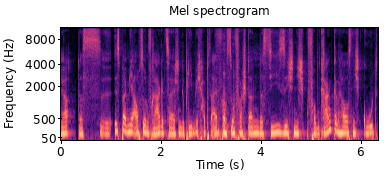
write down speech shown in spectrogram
Ja, das äh, ist bei mir auch so ein Fragezeichen geblieben. Ich habe es einfach so verstanden, dass sie sich nicht vom Krankenhaus nicht gut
